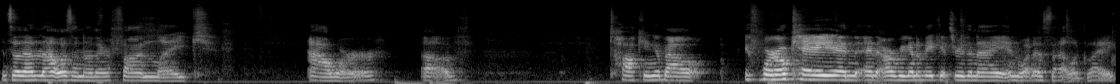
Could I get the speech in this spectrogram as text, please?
And so then that was another fun like hour of talking about if we're okay and, and are we going to make it through the night and what does that look like.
